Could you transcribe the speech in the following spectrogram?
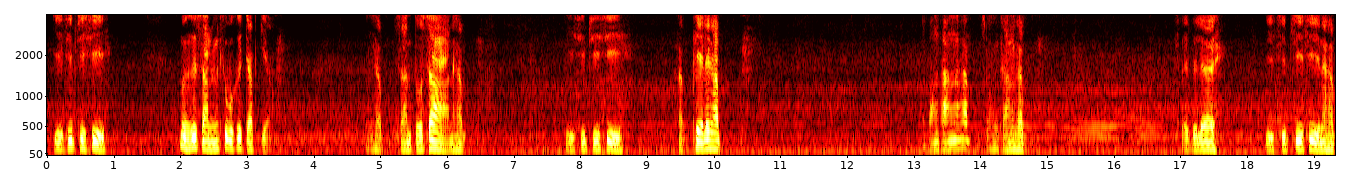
20 cc มือคือสันคือว่าคือจับเกี่ยวนี่ครับสันโตซ่านะครับ20 cc ครับเทเลยครับสองถังนะครับสองถังครับ ใส่ไปเลย20 cc นะครับ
